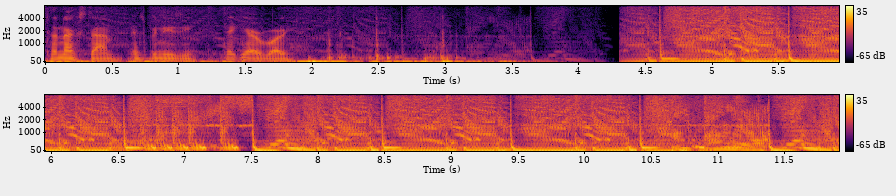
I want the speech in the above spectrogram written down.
Till next time it's been easy. Take care everybody. Yeah.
